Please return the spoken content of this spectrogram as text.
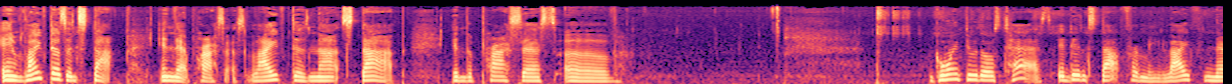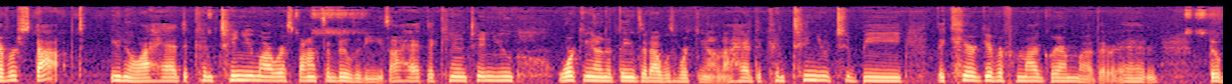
And life doesn't stop in that process. Life does not stop in the process of going through those tests. It didn't stop for me. Life never stopped. You know, I had to continue my responsibilities. I had to continue working on the things that I was working on. I had to continue to be the caregiver for my grandmother and the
